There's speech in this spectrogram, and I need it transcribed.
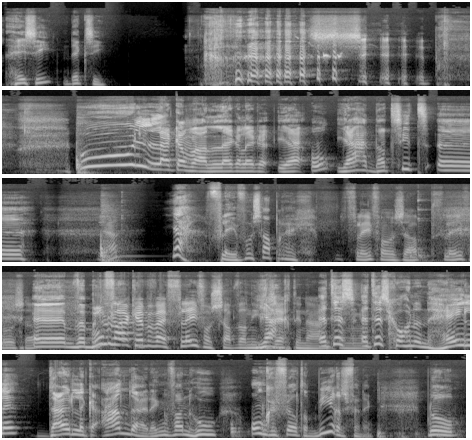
Hazy, Dixie. Shit. Oeh, lekker man. Lekker, lekker. Ja, oh, ja dat ziet... eh, Ja? ja, flevosapperig. Flevosap, Flevosap. Eh, we Hoe vaak hebben wij Flevosap wel niet Ja, gezegd in de het is, het is gewoon een hele duidelijke aanduiding van hoe ongefilterd bier is, vind ik. Ik bedoel,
